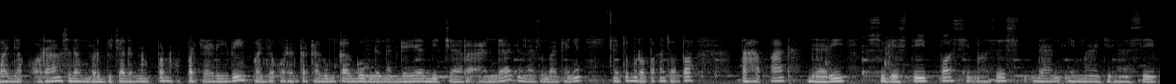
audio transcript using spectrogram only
banyak orang sedang berbicara dengan penuh percaya diri banyak orang terkagum-kagum dengan gaya bicara anda dan lain sebagainya. Itu merupakan contoh tahapan dari sugesti post hipnosis dan imajinasi.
